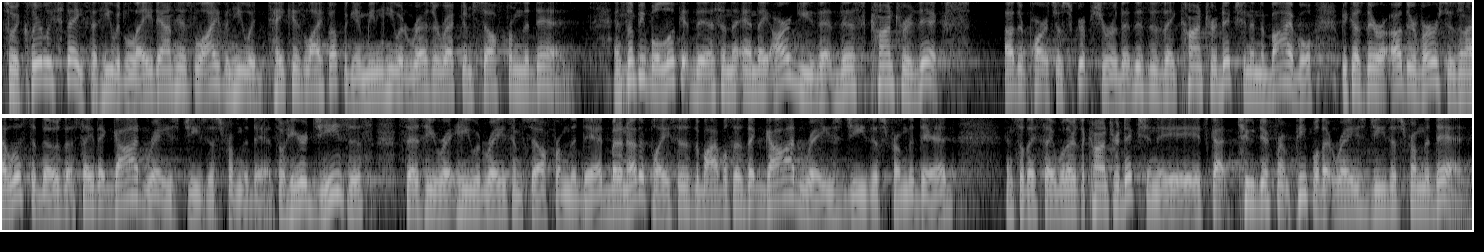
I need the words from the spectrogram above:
So he clearly states that he would lay down his life and he would take his life up again, meaning he would resurrect himself from the dead. And some people look at this and, and they argue that this contradicts other parts of Scripture, that this is a contradiction in the Bible because there are other verses, and I listed those, that say that God raised Jesus from the dead. So here Jesus says he, ra- he would raise himself from the dead, but in other places the Bible says that God raised Jesus from the dead. And so they say, well, there's a contradiction. It's got two different people that raised Jesus from the dead.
